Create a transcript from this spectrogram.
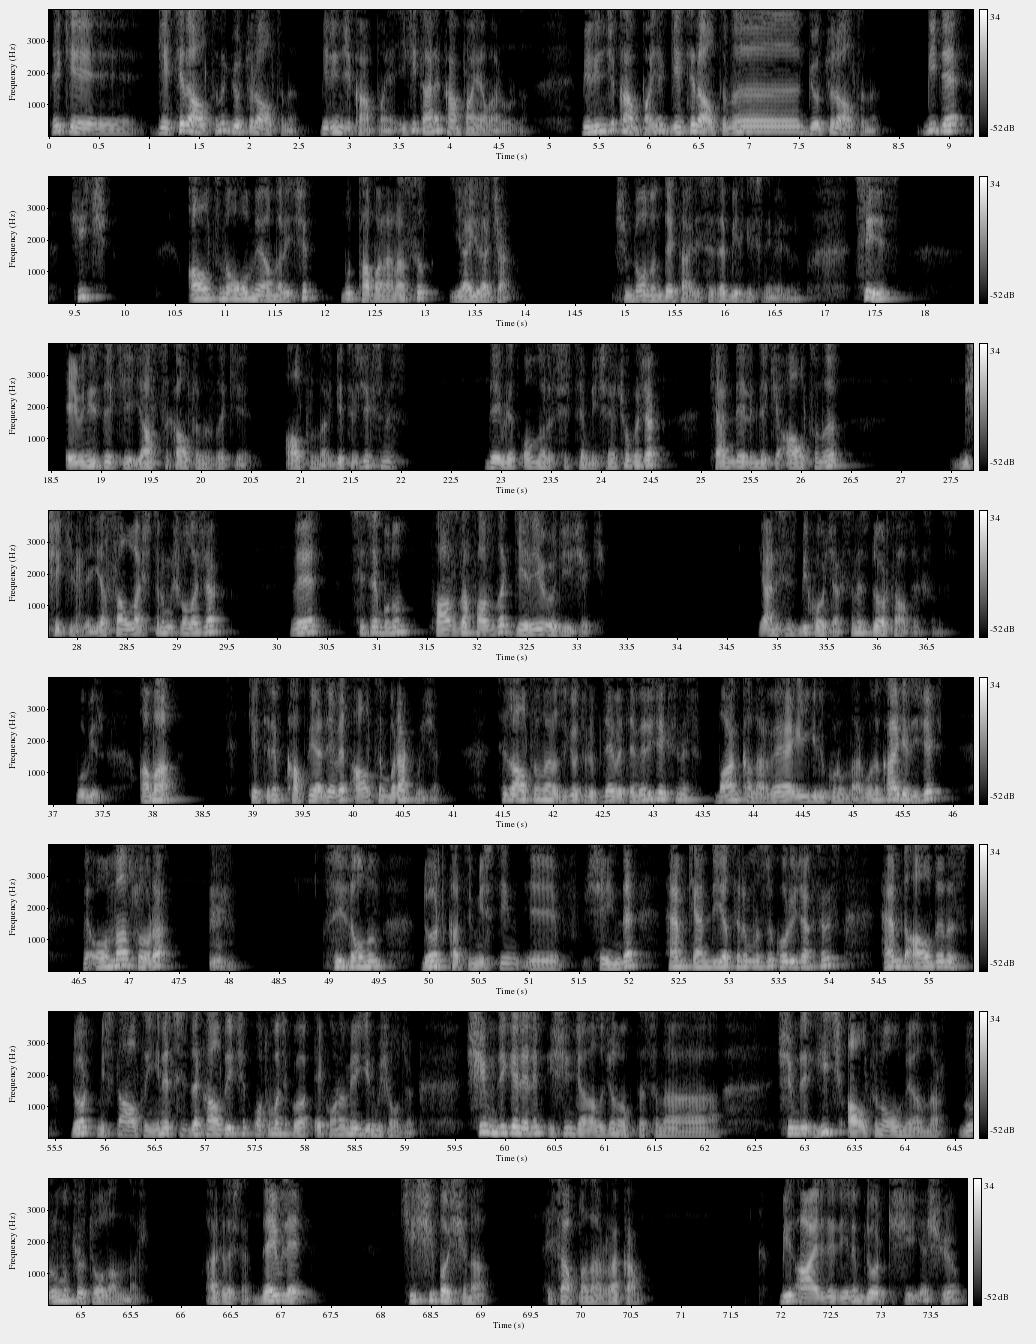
Peki getir altını götür altını. Birinci kampanya. İki tane kampanya var burada. Birinci kampanya getir altını götür altını. Bir de hiç altını olmayanlar için bu tabana nasıl yayılacak? Şimdi onun detaylı size bilgisini veriyorum. Siz evinizdeki yastık altınızdaki altınları getireceksiniz. Devlet onları sistemin içine çokacak. Kendi elindeki altını bir şekilde yasallaştırmış olacak ve size bunun fazla fazla geriye ödeyecek. Yani siz bir koyacaksınız dört alacaksınız. Bu bir. Ama getirip kapıya devlet altın bırakmayacak. Siz altınlarınızı götürüp devlete vereceksiniz. Bankalar veya ilgili kurumlar bunu kaydedecek. Ve ondan sonra siz de onun dört katı misliğin e, şeyinde hem kendi yatırımınızı koruyacaksınız hem de aldığınız 4 misli altın yine sizde kaldığı için otomatik olarak ekonomiye girmiş olacak. Şimdi gelelim işin can alıcı noktasına. Şimdi hiç altın olmayanlar, durumu kötü olanlar. Arkadaşlar devlet kişi başına hesaplanan rakam bir ailede diyelim 4 kişi yaşıyor.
